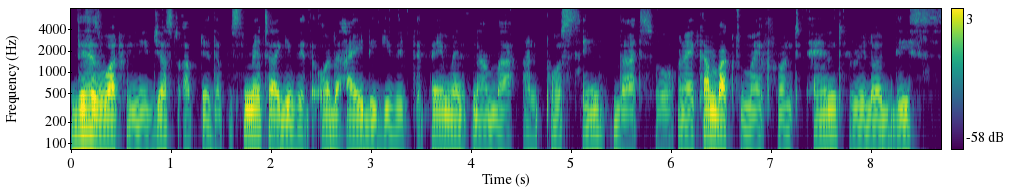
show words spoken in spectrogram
this is what we need just to update the post meta, give it the order ID, give it the payment number, and post in that. So when I come back to my front end, reload this,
